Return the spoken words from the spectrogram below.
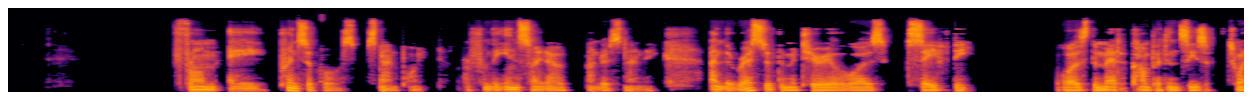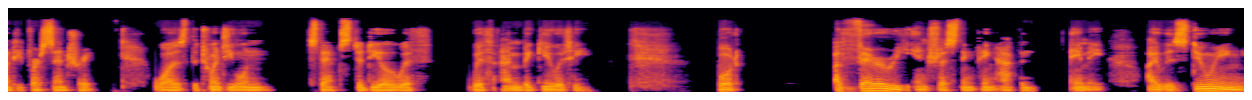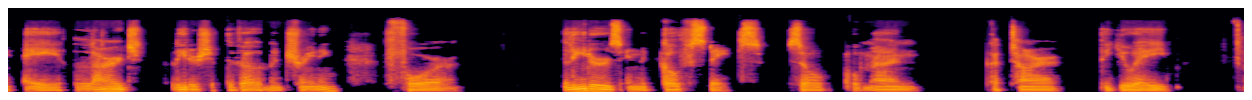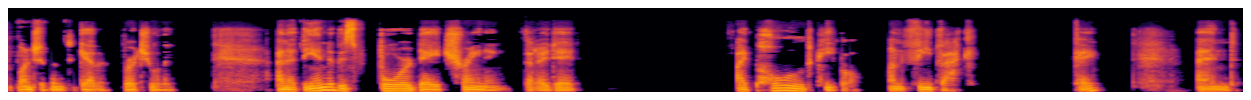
from a principles standpoint or from the inside out understanding. And the rest of the material was safety, was the meta competencies of the 21st century, was the 21 steps to deal with, with ambiguity. But a very interesting thing happened, Amy. I was doing a large leadership development training for leaders in the Gulf states. So Oman, Qatar, the UAE, a bunch of them together virtually. And at the end of this four day training that I did, I polled people on feedback. Okay. And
